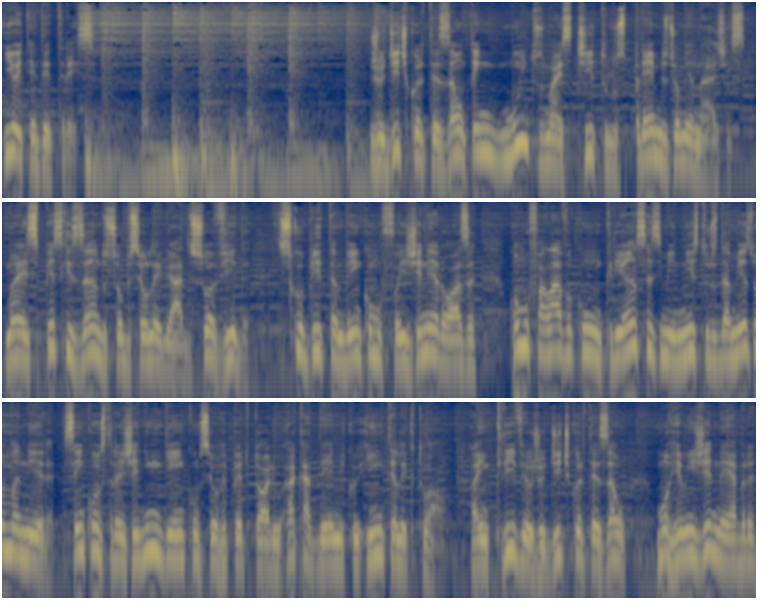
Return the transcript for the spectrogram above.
e 83. Judite Cortesão tem muitos mais títulos, prêmios e homenagens, mas pesquisando sobre seu legado e sua vida, descobri também como foi generosa, como falava com crianças e ministros da mesma maneira, sem constranger ninguém com seu repertório acadêmico e intelectual. A incrível Judite Cortesão morreu em Genebra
